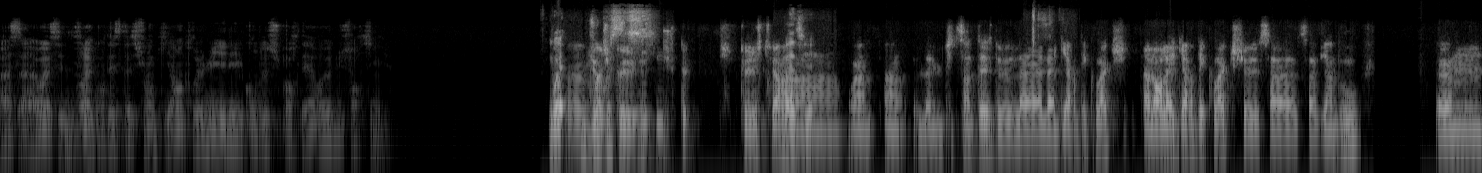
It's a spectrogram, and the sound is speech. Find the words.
à ça, ouais, cette vraie contestation qu'il y a entre lui et les groupes de supporters euh, du Sporting. Ouais, Euh, du moi, coup, je peux, c'est- ju- je peux- je peux juste faire Vas-y. un- ouais, un- un- la- une petite synthèse de la, la guerre des claques. Alors, la guerre des claques, euh, ça, ça vient d'où? Euh,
